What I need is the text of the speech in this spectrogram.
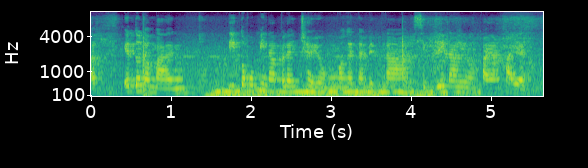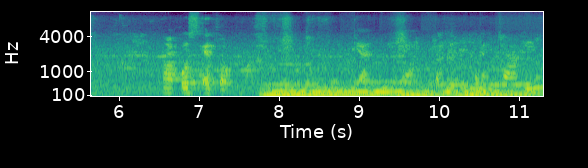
At ito naman, dito ko pinaplansya yung mga damit na simple lang yung kayang-kaya lang. Tapos ito. Yan. Damit ko na yung jogging.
